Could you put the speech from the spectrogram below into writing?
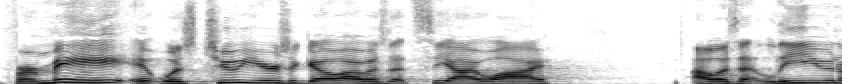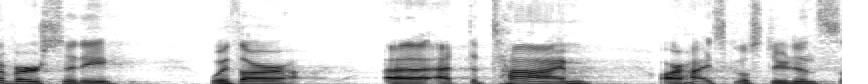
for me, it was two years ago. I was at CIY. I was at Lee University with our, uh, at the time, our high school students,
